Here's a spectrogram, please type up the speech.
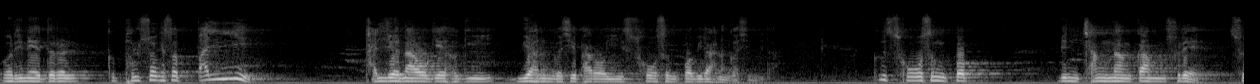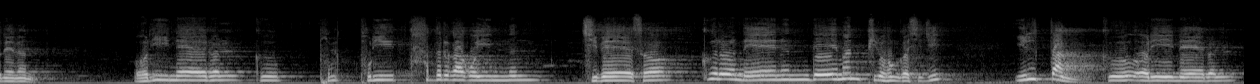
어린애들을 그 불 속에서 빨리 달려나오게 하기 위하는 것이 바로 이 소승법이라 하는 것입니다. 그 소승법인 장난감 수레, 수레는 어린애를 그 불, 불이 타들어가고 있는 집에서 끌어내는 데에만 필요한 것이지, 일단 그 어린애를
